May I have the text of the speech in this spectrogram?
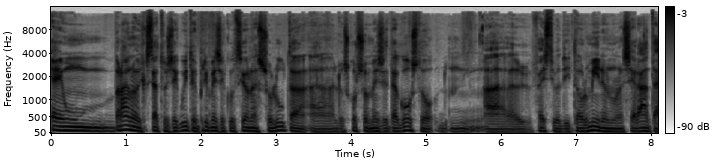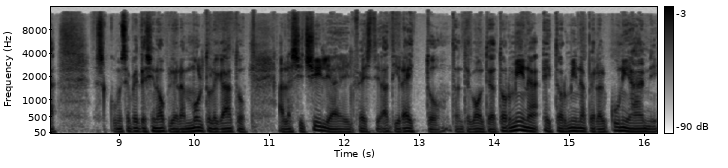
è un brano che è stato eseguito in prima esecuzione assoluta uh, lo scorso mese d'agosto um, al Festival di Taormino in una serata, come sapete Sinopoli era molto legato alla Sicilia e il festival ha diretto tante volte a Taormina e Taormina per alcuni anni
